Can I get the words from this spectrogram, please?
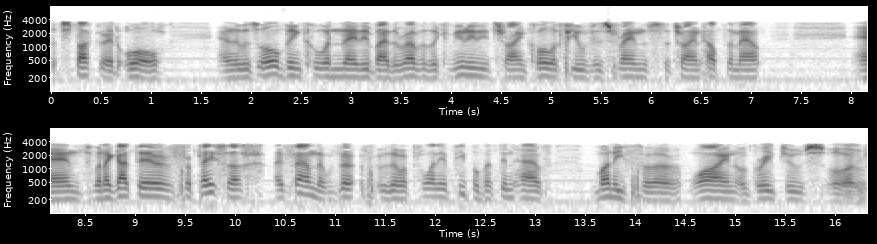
tzedakah at all. And it was all being coordinated by the Rav of the community to try and call a few of his friends to try and help them out. And when I got there for Pesach, I found that there were plenty of people that didn't have money for wine or grape juice or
